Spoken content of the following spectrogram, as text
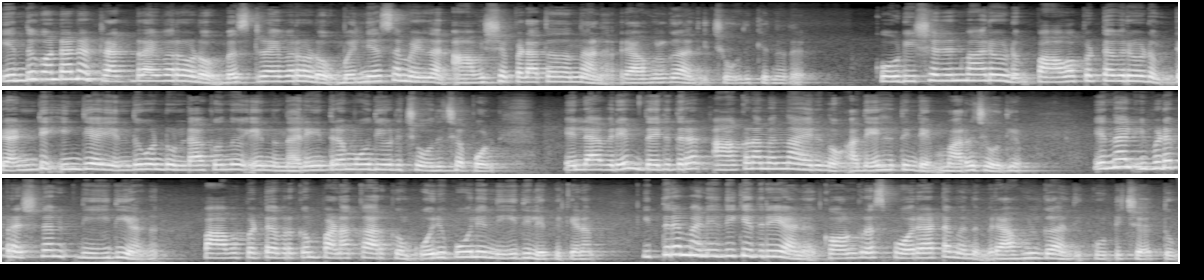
എന്തുകൊണ്ടാണ് ട്രക്ക് ഡ്രൈവറോടോ ബസ് ഡ്രൈവറോടോ ഉപന്യാസം എഴുതാൻ ആവശ്യപ്പെടാത്തതെന്നാണ് രാഹുൽ ഗാന്ധി ചോദിക്കുന്നത്. കോടീശ്വരന്മാരോടും പാവപ്പെട്ടവരോടും രണ്ട് ഇന്ത്യ എന്തുകൊണ്ടുണ്ടാക്കുന്നു എന്ന് നരേന്ദ്രമോദിയോട് ചോദിച്ചപ്പോൾ എല്ലാവരെയും ദരിദ്രർ ആക്കണമെന്നായിരുന്നു അദ്ദേഹത്തിന്റെ മറുചോദ്യം. എന്നാൽ ഇവിടെ പ്രശ്നം നീതിയാണ്. പാവപ്പെട്ടവർക്കും പണക്കാർക്കും ഒരുപോലെ നീതി ലഭിക്കണം. ഇത്തരം അനീതിക്കെതിരെയാണ് കോൺഗ്രസ് പോരാട്ടമെന്നും രാഹുൽ ഗാന്ധി കൂട്ടിച്ചേർത്തു.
